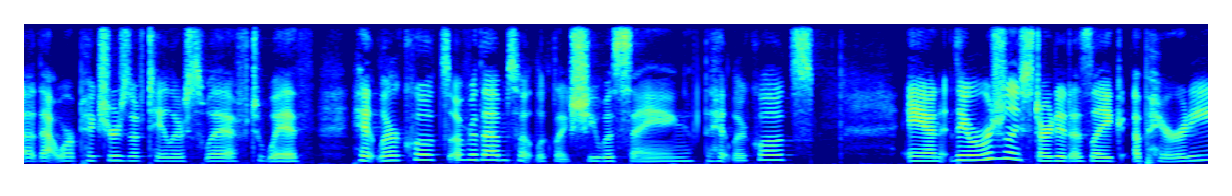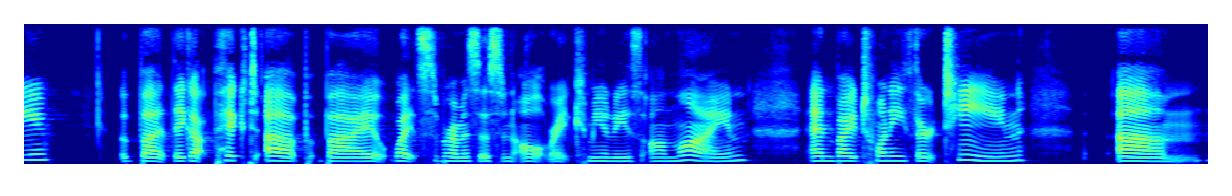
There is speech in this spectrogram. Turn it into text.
uh, that were pictures of Taylor Swift with Hitler quotes over them, so it looked like she was saying the Hitler quotes. And they originally started as like a parody, but they got picked up by white supremacist and alt right communities online. And by 2013, um,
